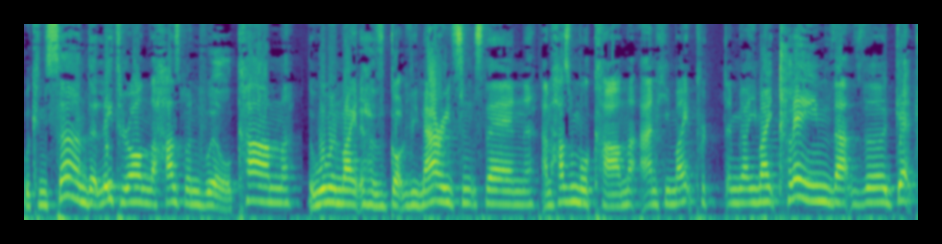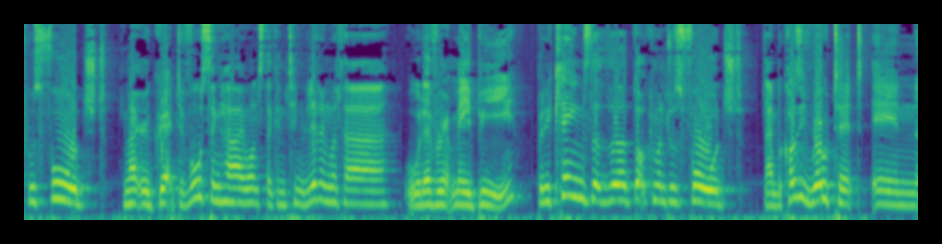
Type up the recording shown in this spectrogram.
we're concerned that later on the husband will come, the woman might have got remarried since then, and the husband will come, and he might, he might claim that the get was forged. He might regret divorcing her, he wants to continue living with her, or whatever it may be. But he claims that the document was forged now, because he wrote it in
